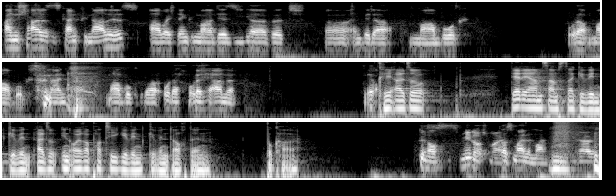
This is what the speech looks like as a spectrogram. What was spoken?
eigentlich schade, dass es kein Finale ist. Aber ich denke mal, der Sieger wird äh, entweder Marburg oder Marburg, nein, Marburg oder, oder, oder Herne. Ja. Okay, also der, der am Samstag gewinnt, gewinnt, also in eurer Partie gewinnt, gewinnt auch den Pokal. Genau. Das ist mir doch meine. Das ist meine Meinung. Ja.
